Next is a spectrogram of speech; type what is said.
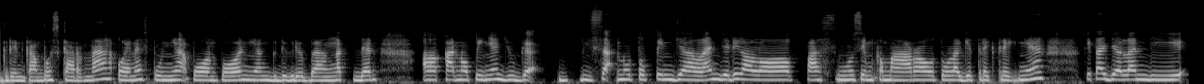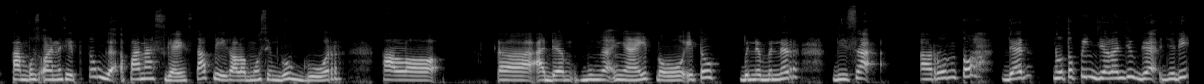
Green Campus karena UNS punya pohon-pohon yang gede-gede banget dan uh, kanopinya juga bisa nutupin jalan. Jadi kalau pas musim kemarau tuh lagi trik-triknya, kita jalan di kampus UNS itu tuh nggak panas guys. Tapi kalau musim gugur, kalau uh, ada bunganya itu, itu bener-bener bisa uh, runtuh dan nutupin jalan juga. Jadi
